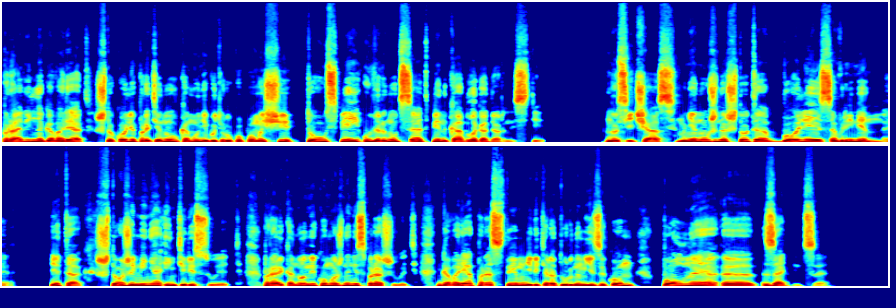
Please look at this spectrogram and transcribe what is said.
Правильно говорят, что коли протянул кому-нибудь руку помощи, то успей увернуться от пинка благодарности. Но сейчас мне нужно что-то более современное. Итак, что же меня интересует? Про экономику можно не спрашивать. Говоря простым нелитературным языком, полная э, задница.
